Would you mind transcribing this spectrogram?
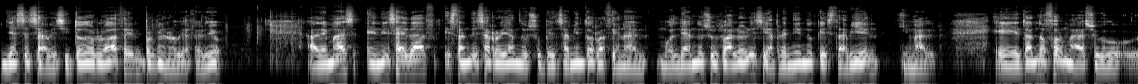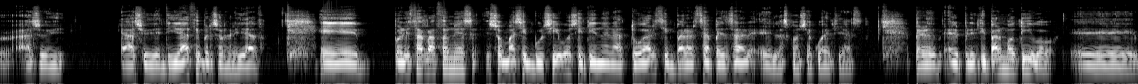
Ya se sabe, si todos lo hacen, ¿por qué no lo voy a hacer yo? Además, en esa edad están desarrollando su pensamiento racional, moldeando sus valores y aprendiendo qué está bien y mal, eh, dando forma a su, a su, a, su, identidad y personalidad. Eh, por estas razones son más impulsivos y tienden a actuar sin pararse a pensar en las consecuencias. Pero el principal motivo eh,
